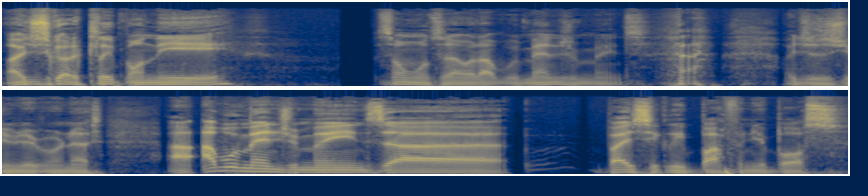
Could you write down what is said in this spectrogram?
I just got a clip on the ear. Someone wants to know what upward management means. I just assumed everyone knows. Uh, upward management means uh, basically buffing your boss.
